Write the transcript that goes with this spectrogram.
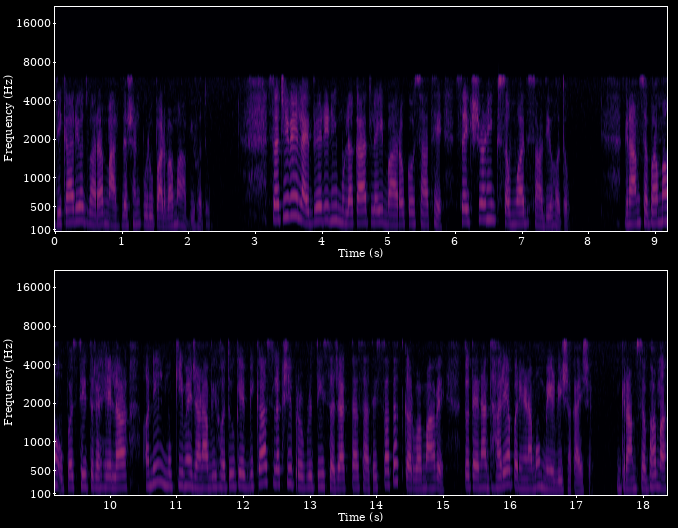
અધિકારીઓ દ્વારા માર્ગદર્શન પૂરું પાડવામાં આવ્યું હતું. સચિવે લાઇબ્રેરીની મુલાકાત લઈ બાળકો સાથે શૈક્ષણિક સંવાદ સાધ્યો હતો. ગ્રામસભામાં ઉપસ્થિત રહેલા અનિલ મુકીમે જણાવ્યું હતું કે વિકાસલક્ષી પ્રવૃત્તિ સજાગતા સાથે સતત કરવામાં આવે તો તેના ધાર્યા પરિણામો મેળવી શકાય છે. ગ્રામસભામાં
